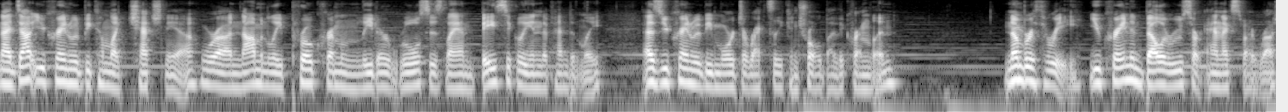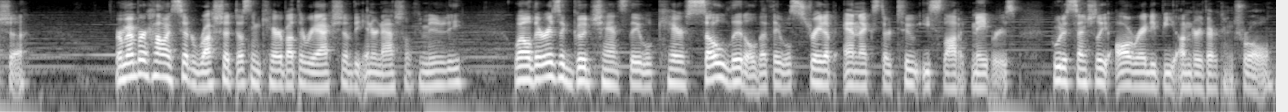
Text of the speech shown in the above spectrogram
and I doubt Ukraine would become like Chechnya, where a nominally pro-Kremlin leader rules his land basically independently, as Ukraine would be more directly controlled by the Kremlin. Number 3. Ukraine and Belarus are annexed by Russia. Remember how I said Russia doesn't care about the reaction of the international community? Well, there is a good chance they will care so little that they will straight up annex their two East Slavic neighbors, who would essentially already be under their control.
